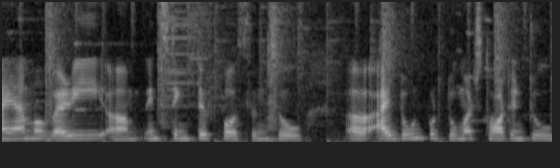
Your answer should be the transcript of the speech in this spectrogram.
I am a very um, instinctive person, so uh, I don't put too much thought into.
